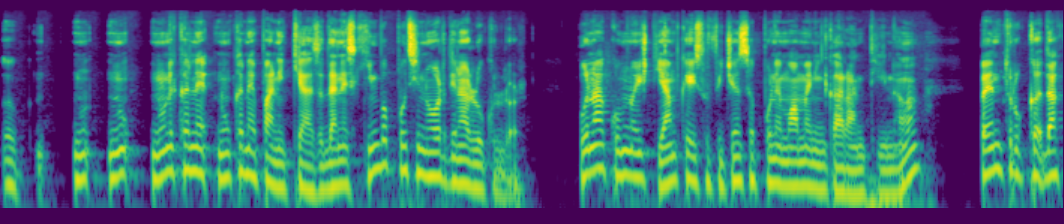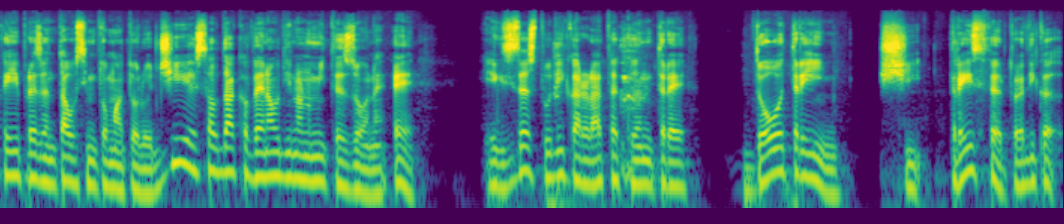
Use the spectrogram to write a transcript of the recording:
Uh, nu, nu, nu, că ne, nu că ne panichează, dar ne schimbă puțin ordinea lucrurilor. Până acum noi știam că e suficient să punem oameni în carantină pentru că dacă ei prezentau simptomatologie sau dacă veneau din anumite zone. E, există studii care arată că între două treimi și trei sferturi, adică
